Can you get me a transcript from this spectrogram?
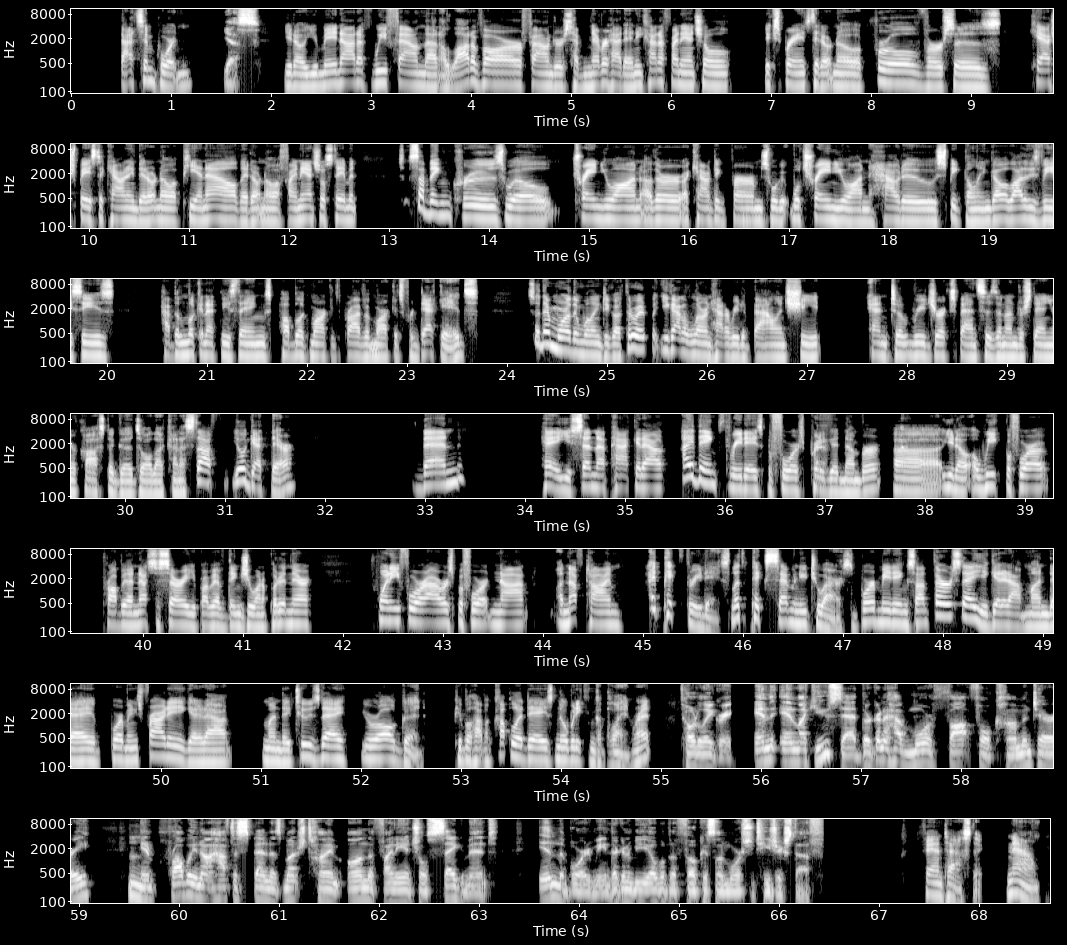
That's important. Yes you know, you may not have, we found that a lot of our founders have never had any kind of financial experience. They don't know accrual versus cash based accounting. They don't know a P&L. They don't know a financial statement. Something Kruze will train you on, other accounting firms will, will train you on how to speak the lingo. A lot of these VCs have been looking at these things, public markets, private markets for decades. So they're more than willing to go through it, but you got to learn how to read a balance sheet and to read your expenses and understand your cost of goods, all that kind of stuff. You'll get there then hey, you send that packet out. I think three days before is pretty yeah. good number. Uh, you know, a week before, probably unnecessary. You probably have things you want to put in there. 24 hours before, not enough time. I pick three days. Let's pick 72 hours. Board meetings on Thursday, you get it out Monday. Board meetings Friday, you get it out Monday, Tuesday. You're all good. People have a couple of days, nobody can complain, right? Totally agree. And and like you said, they're going to have more thoughtful commentary Hmm. and probably not have to spend as much time on the financial segment in the board meeting. They're going to be able to focus on more strategic stuff. Fantastic. Now,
